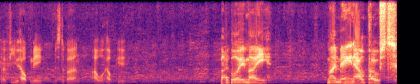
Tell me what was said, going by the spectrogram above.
So if you help me, Mr. Burton, I will help you. My boy, my my main outpost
